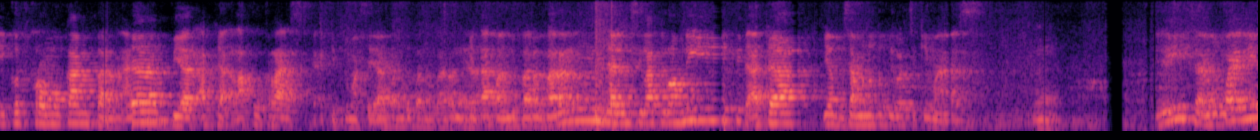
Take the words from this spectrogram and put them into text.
ikut promokan barang ada biar agak laku keras kayak gitu mas Kita ya. bantu bareng-bareng ya. Kita bantu bareng-bareng jalin silaturahmi tidak ada yang bisa menutupi rezeki mas. Nih. Ini jangan lupa ini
